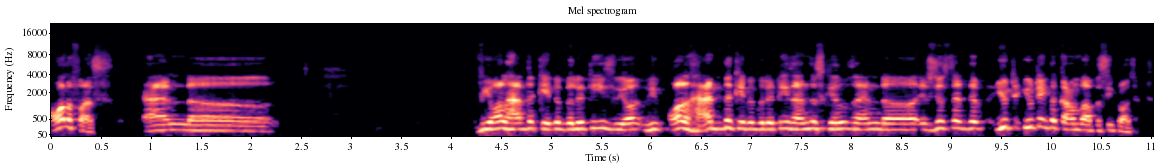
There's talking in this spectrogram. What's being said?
all of us, and uh, we all have the capabilities. We all we've all had the capabilities and the skills, and uh, it's just that the, you t- you take the Kam Vapasi project,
